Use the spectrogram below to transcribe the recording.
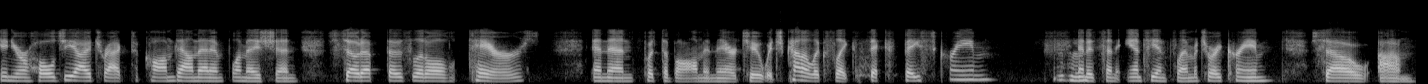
in your whole GI tract to calm down that inflammation, sewed up those little tears, and then put the balm in there too, which kind of looks like thick face cream. Mm-hmm. And it's an anti-inflammatory cream, so um,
